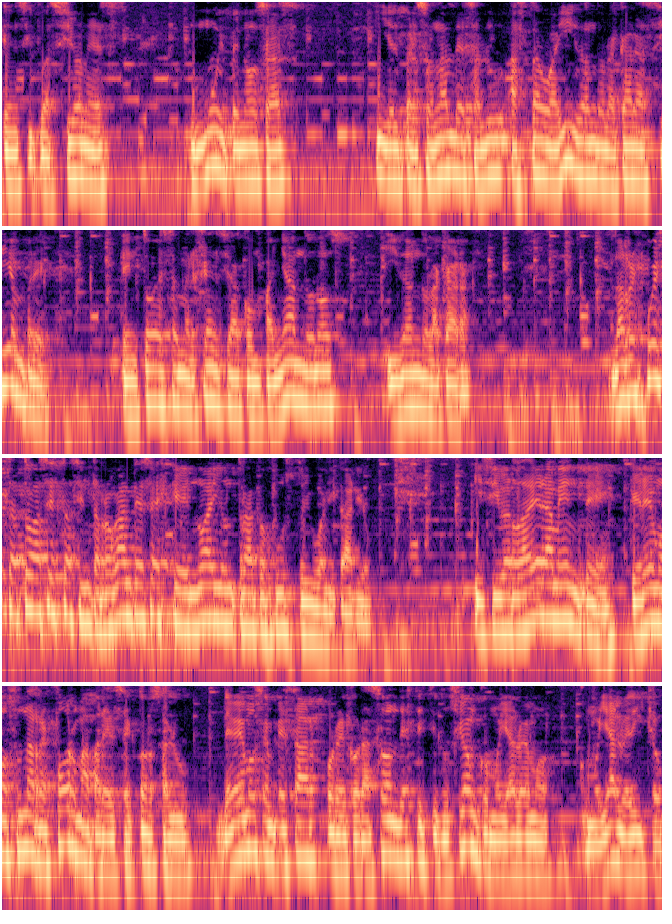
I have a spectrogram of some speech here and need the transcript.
en situaciones muy penosas y el personal de salud ha estado ahí dando la cara siempre en toda esta emergencia, acompañándonos y dando la cara. La respuesta a todas estas interrogantes es que no hay un trato justo e igualitario. Y si verdaderamente queremos una reforma para el sector salud, debemos empezar por el corazón de esta institución, como ya lo, hemos, como ya lo he dicho,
